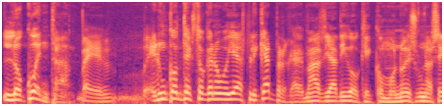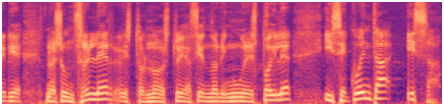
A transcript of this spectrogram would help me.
lo cuenta eh, en un contexto que no voy a explicar, pero que además ya digo que como no es una serie, no es un thriller, esto no estoy haciendo ningún spoiler, y se cuenta esa,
